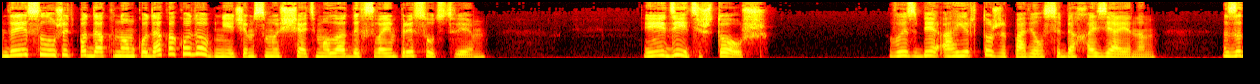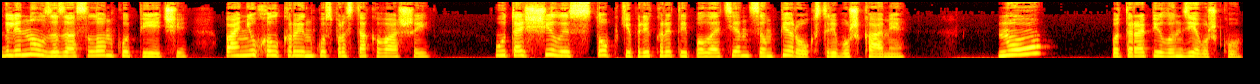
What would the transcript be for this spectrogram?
да и слушать под окном куда как удобнее, чем смущать молодых своим присутствием. «Идите, что уж!» В избе Аир тоже повел себя хозяином. Заглянул за заслонку печи, понюхал крынку с простоквашей, утащил из стопки, прикрытой полотенцем, пирог с требушками. «Ну?» — поторопил он девушку.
